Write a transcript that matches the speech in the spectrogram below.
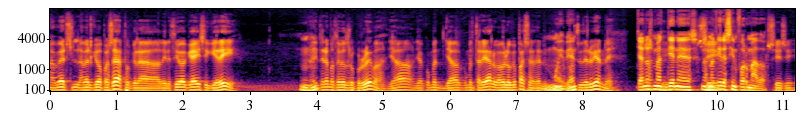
A ver, a ver qué va a pasar, porque la directiva que hay, si quiere ir. Uh -huh. Ahí tenemos también otro problema. Ya, ya, coment, ya comentaré algo, a ver lo que pasa el, Muy bien. del viernes. Ya nos mantienes, nos mantienes informados. Sí, sí.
